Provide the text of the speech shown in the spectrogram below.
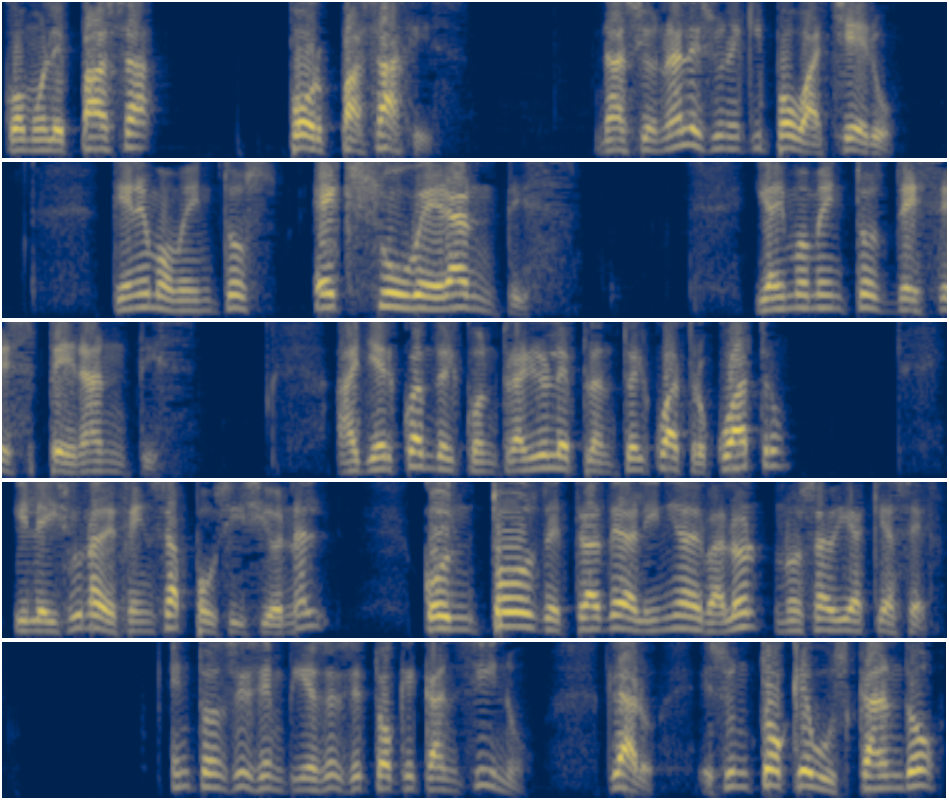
como le pasa por pasajes. Nacional es un equipo bachero, tiene momentos exuberantes y hay momentos desesperantes. Ayer cuando el contrario le plantó el 4-4 y le hizo una defensa posicional, con todos detrás de la línea del balón, no sabía qué hacer. Entonces empieza ese toque cansino. Claro, es un toque buscando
